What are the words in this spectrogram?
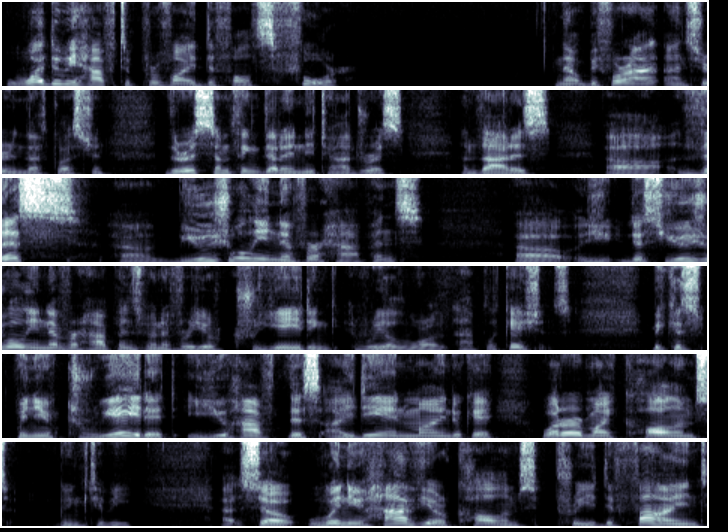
what do we have to provide defaults for? Now, before answering that question, there is something that I need to address, and that is uh, this uh, usually never happens. Uh, this usually never happens whenever you're creating real world applications. Because when you create it you have this idea in mind okay what are my columns going to be? Uh, so when you have your columns predefined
